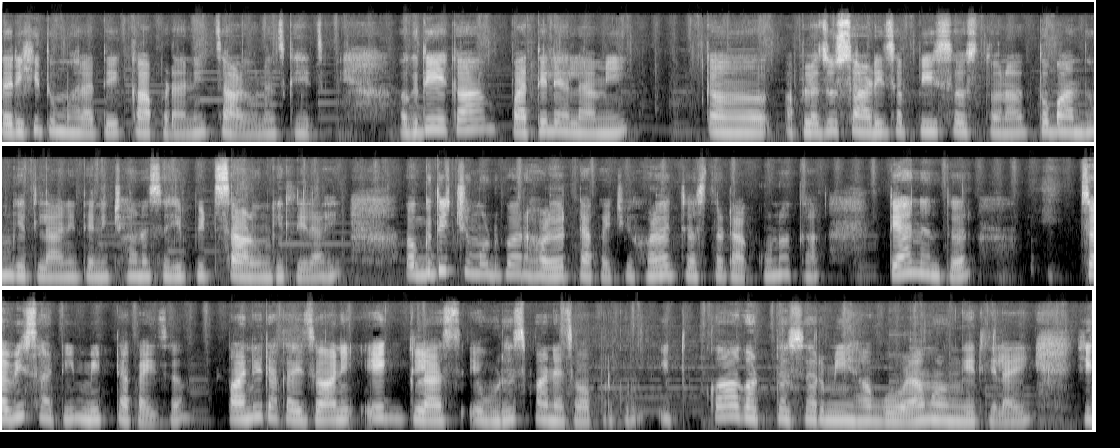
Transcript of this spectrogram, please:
तरीही तुम्हाला ते कापडाने चाळूनच घ्यायचं अगदी एका पातेल्याला मी आपला जो साडीचा पीस असतो ना तो बांधून घेतला आणि त्याने छान असं हे पीठ साळून घेतलेलं आहे. अगदी चिमूटभर हळद टाकायची. हळद जास्त टाकू नका. त्यानंतर चवीसाठी मीठ टाकायचं पाणी टाकायचं आणि एक ग्लास एवढंच पाण्याचा वापर करून इतका घट्टसर मी हा गोळा म्हणून घेतलेला आहे ही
